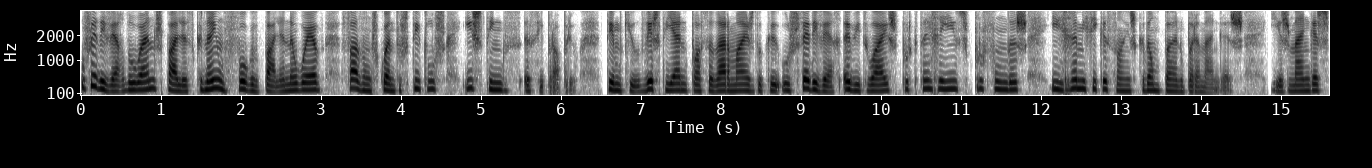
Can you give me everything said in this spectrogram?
O Fediver do ano espalha-se que nem um fogo de palha na web, faz uns quantos títulos e extingue-se a si próprio. Temo que o deste ano possa dar mais do que os Fediver habituais, porque tem raízes profundas e ramificações que dão pano para mangas. E as mangas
